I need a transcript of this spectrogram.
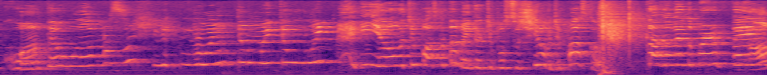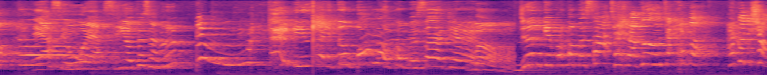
quanto eu amo sushi. Muito, muito, muito. E ovo de Páscoa também. Então, tipo, sushi, ovo de Páscoa. Casamento perfeito. Ó, é assim, um é assim, outro é assim. Isso aí, então bora lá começar, Jen? Vamos. Junkie, pra começar. Já jogou, já queimou. Água de chão.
